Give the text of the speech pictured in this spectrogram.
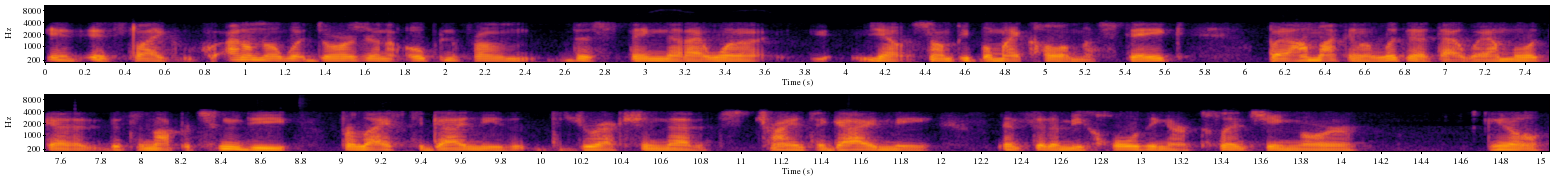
it, it's like, I don't know what doors are going to open from this thing that I want to, you know, some people might call a mistake, but I'm not going to look at it that way. I'm going to look at it, it's an opportunity for life to guide me the, the direction that it's trying to guide me instead of me holding or clenching or you know,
